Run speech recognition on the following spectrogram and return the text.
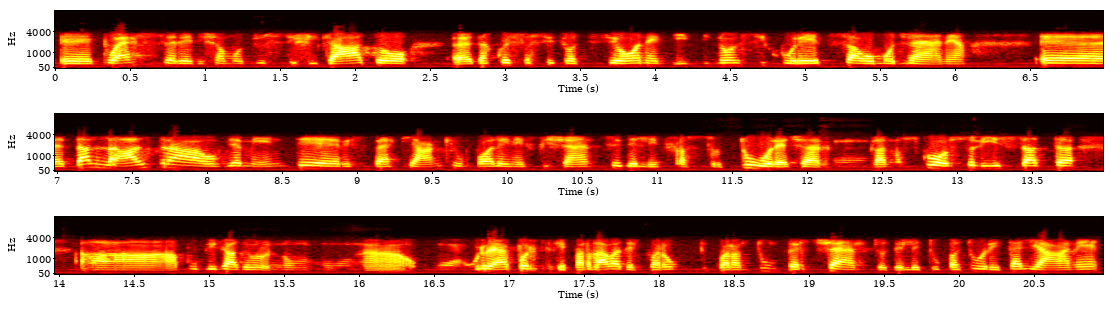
eh, può essere diciamo, giustificato eh, da questa situazione di, di non sicurezza omogenea, eh, dall'altra ovviamente rispecchia anche un po' le inefficienze delle infrastrutture, cioè, l'anno scorso l'Istat ha pubblicato un, un, un report che parlava del 41% delle tubature italiane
